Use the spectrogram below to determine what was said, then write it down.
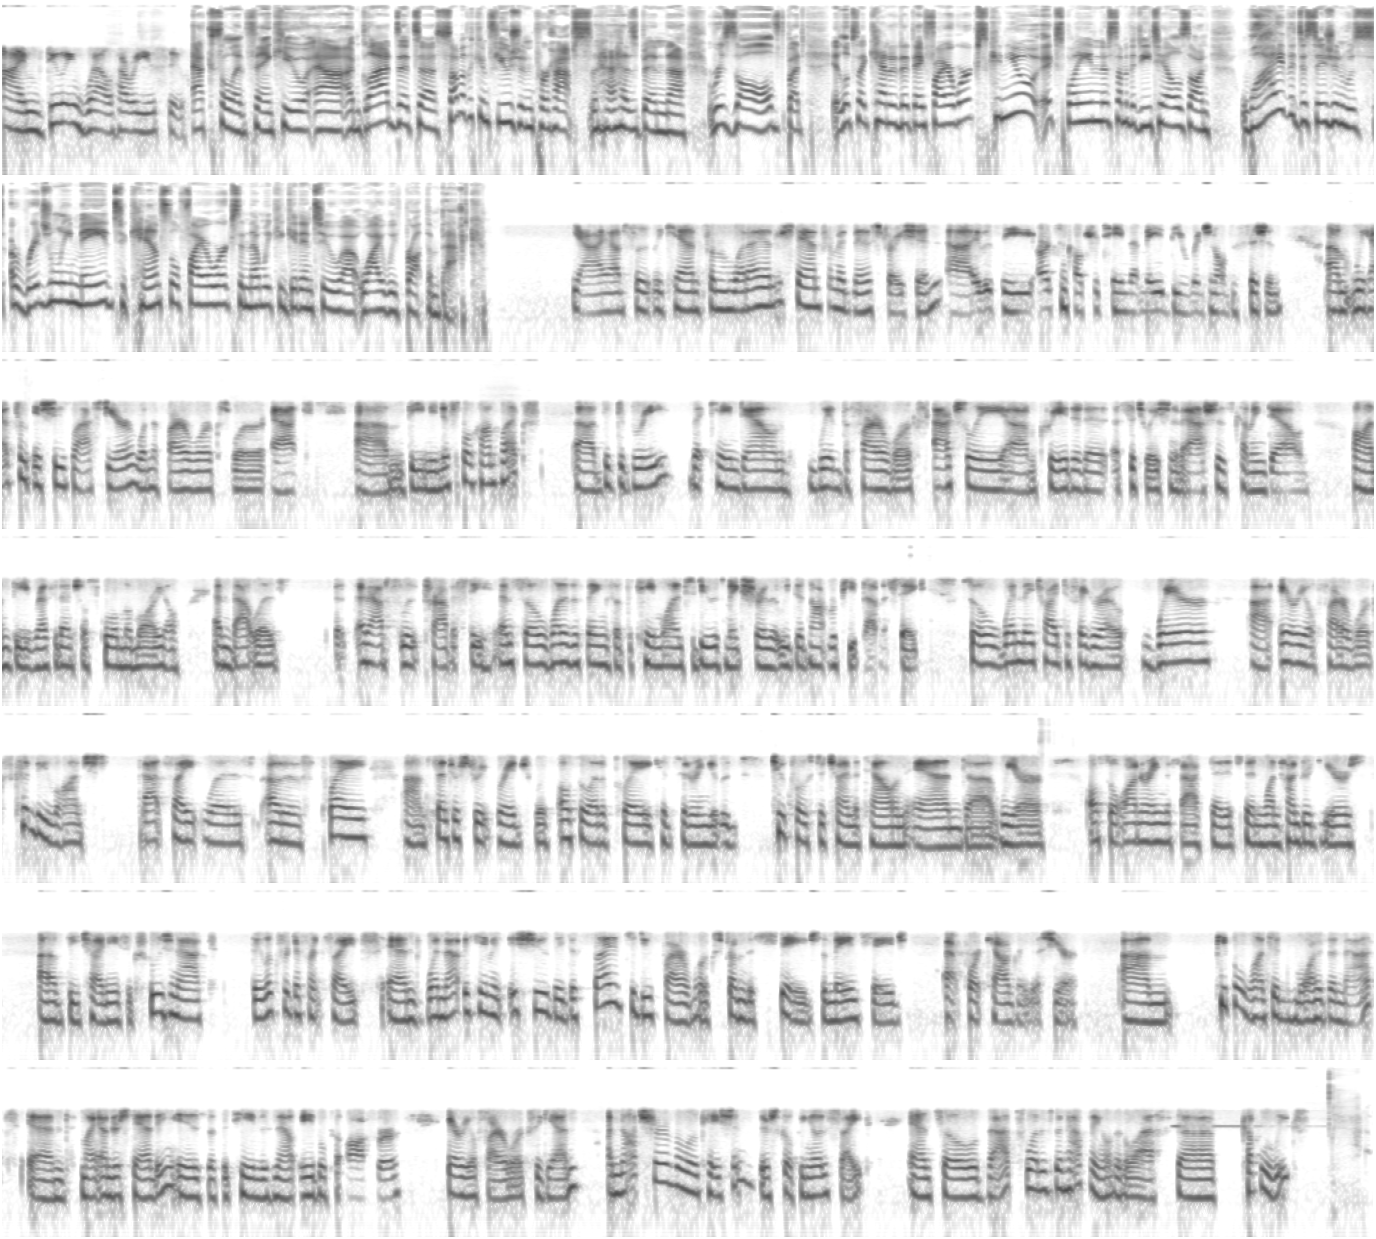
I'm doing well. How are you, Sue? Excellent. Thank you. Uh, I'm glad that uh, some of the confusion perhaps has been uh, resolved, but it looks like Canada Day fireworks. Can you explain some of the details on why the decision was originally made to cancel fireworks, and then we can get into uh, why we've brought them back? Yeah, I absolutely can. From what I understand from administration, uh, it was the arts and culture team that made the original decision um, we had some issues last year when the fireworks were at um, the municipal complex. Uh, the debris that came down with the fireworks actually um, created a, a situation of ashes coming down on the residential school memorial, and that was an absolute travesty. And so, one of the things that the team wanted to do is make sure that we did not repeat that mistake. So, when they tried to figure out where uh, aerial fireworks could be launched, that site was out of play. Um, Center Street Bridge was also out of play, considering it was too close to Chinatown. And uh, we are also honoring the fact that it's been 100 years of the Chinese Exclusion Act. They look for different sites. And when that became an issue, they decided to do fireworks from the stage, the main stage at Fort Calgary this year. Um, people wanted more than that. And my understanding is that the team is now able to offer aerial fireworks again. I'm not sure of the location. They're scoping out a site. And so that's what has been happening over the last uh, couple of weeks.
